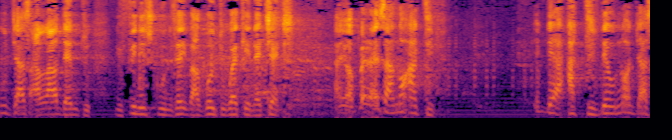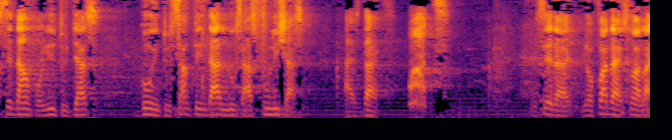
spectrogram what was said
who just allow them to, you finish school and say you are going to work in a church. And your parents are not active. If they are active, they will not just sit down for you to just go into something that looks as foolish as, as that. What? You say that your father is not allowed.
